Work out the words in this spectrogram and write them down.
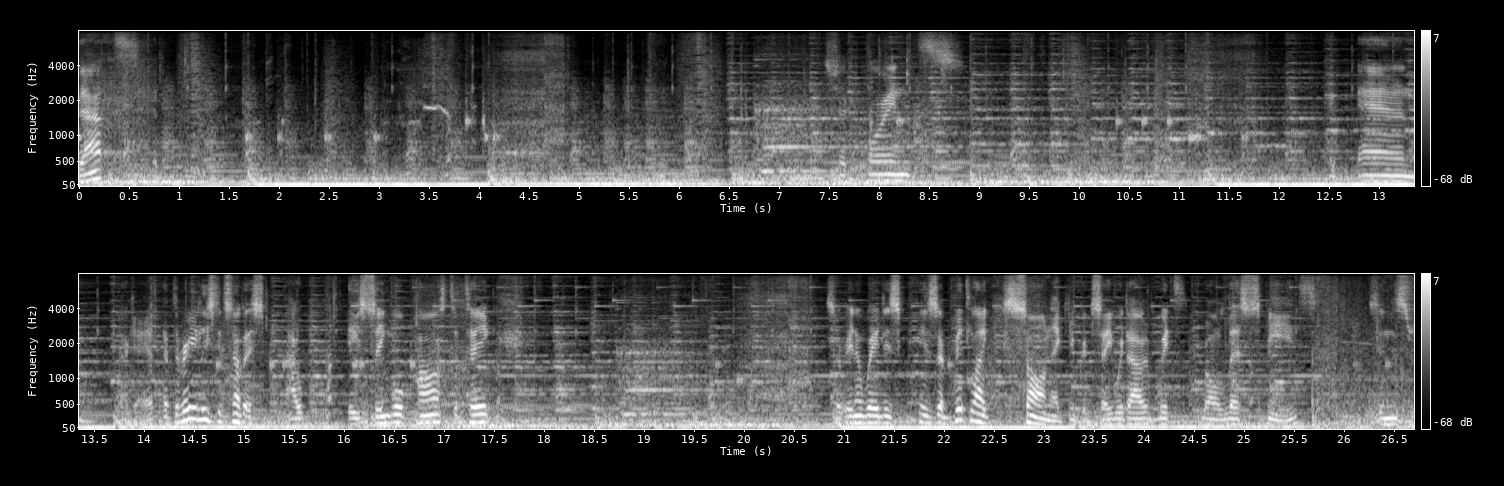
That. Checkpoints. And okay, at, the very least, it's not a, a single path to take. So in a way, this is a bit like Sonic, you could say, without with well less speeds. Since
